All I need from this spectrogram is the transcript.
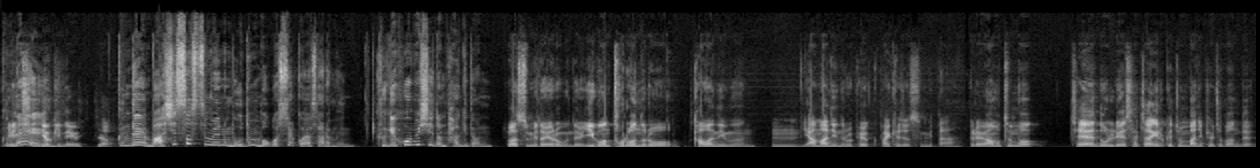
근데 대충격이네요 진짜. 근데 맛있었으면 뭐든 먹었을 거야 사람은. 그게 호빗이든 닭이든. 좋았습니다 여러분들 이번 토론으로 가와님은 음, 야만인으로 별- 밝혀졌습니다. 그래요 아무튼 뭐 제 논리에 살짝 이렇게 좀 많이 펼쳐봤는데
